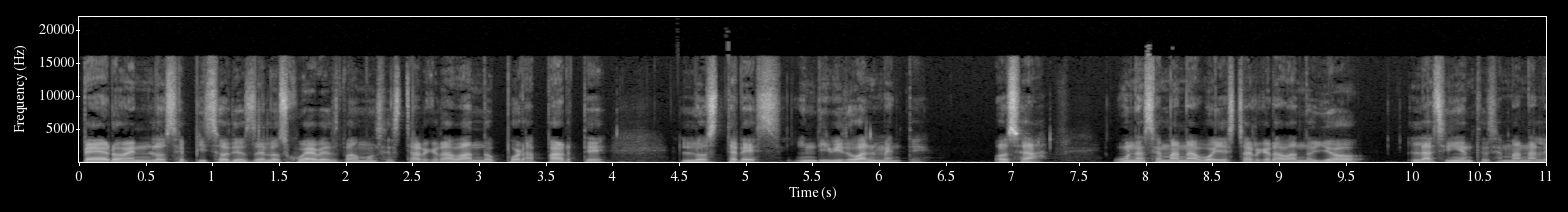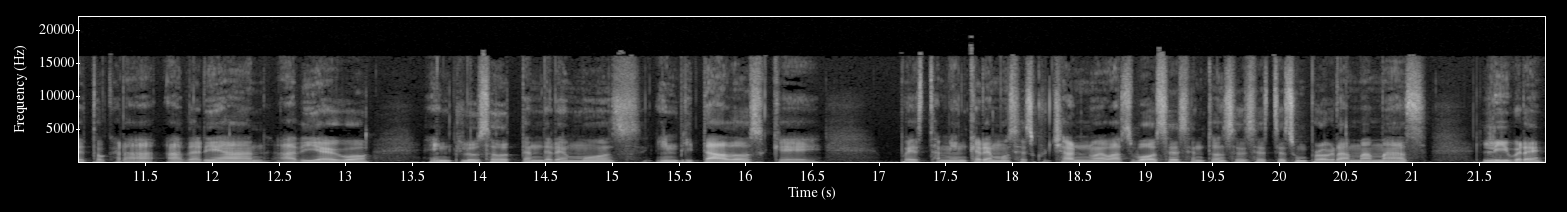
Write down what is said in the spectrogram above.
pero en los episodios de los jueves vamos a estar grabando por aparte los tres individualmente. O sea, una semana voy a estar grabando yo, la siguiente semana le tocará a Adrián, a Diego e incluso tendremos invitados que pues también queremos escuchar nuevas voces. Entonces este es un programa más libre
